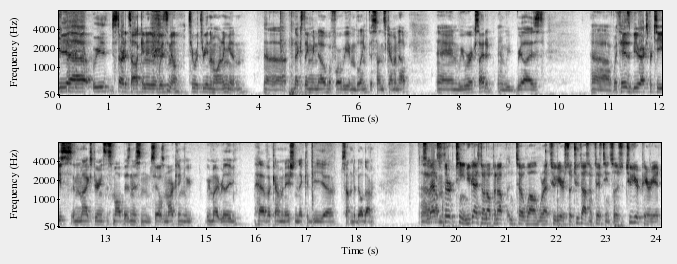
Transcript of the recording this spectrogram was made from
we, uh, we started talking, and it was you know two or three in the morning, and uh, next thing we know, before we even blink, the sun's coming up, and we were excited, and we realized. Uh, with his beer expertise and my experience in small business and sales and marketing, we, we might really have a combination that could be uh, something to build on. So that's Um, 13. You guys don't open up until, well, we're at two years, so 2015. So there's a two year period.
